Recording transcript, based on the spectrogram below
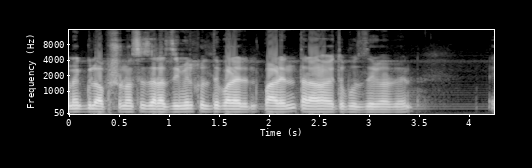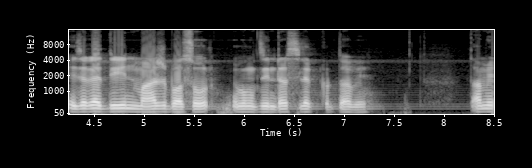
অনেকগুলো অপশন আছে। যারা জিমেল খুলতে পারেন পারেন, তারা হয়তো বুঝতে পারবেন। এই জায়গায় দিন, মাস, বছর এবং জেন্ডার সিলেক্ট করতে হবে। তো আমি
